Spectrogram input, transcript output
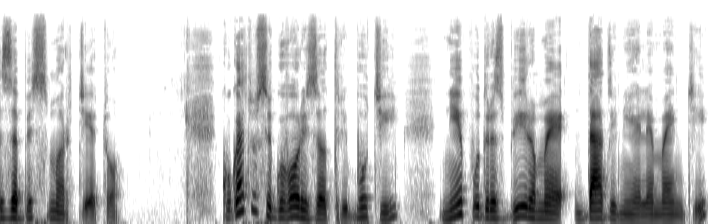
за безсмъртието? Когато се говори за атрибути, ние подразбираме дадени елементи,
